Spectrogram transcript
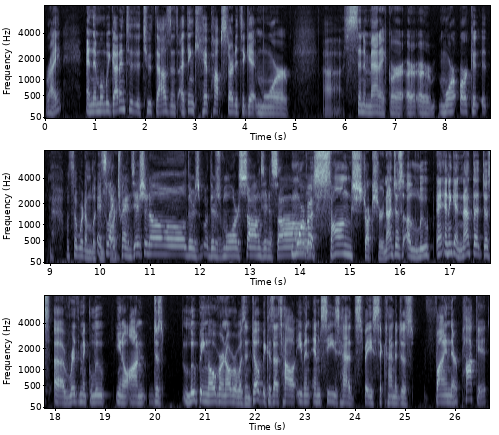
right? And then when we got into the 2000s, I think hip hop started to get more uh, cinematic or, or, or more orca. What's the word I'm looking It's for? It's like transitional. There's there's more songs in a song. more of a song structure, not just a loop. And and again, not that just a rhythmic loop, you know, on just looping over and over wasn't dope because that's how even MCs had space to kind of just find their pocket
